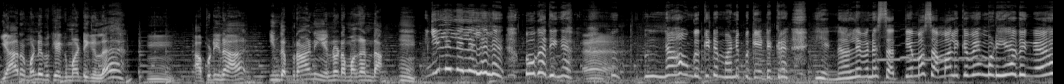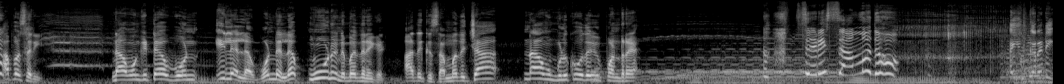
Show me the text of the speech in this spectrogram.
யாரும் மன்னிப்பு கேட்க மாட்டீங்கல்ல? ம். அப்படின்னா இந்த பிராணி என்னோட மகன் தான் ம். இல்ல இல்ல இல்ல, இல்ல இல்ல போகாதீங்க நான் உங்ககிட்ட மன்னிப்பு கேட்டுக்கிறேன். என்னால இவனை சத்தியமா சமாளிக்கவே முடியாதுங்க. அப்ப சரி. நான் உங்ககிட்ட ஒன் இல்ல இல்ல ஒண்ணு இல்ல மூணு நிபந்தனைகள். அதுக்கு சம்மதிச்சா நான் உங்களுக்கு உதவி பண்றேன். சரி சம்மதம். ஐயோ, கரடி.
